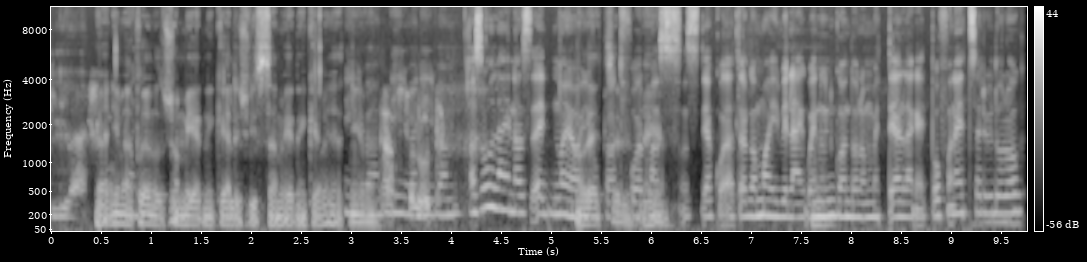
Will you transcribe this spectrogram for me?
kihívás. Ja, nyilván folyamatosan mérni kell, és visszamérni kell. Hogy hát így, nyilván. van, így van, így van. Az online az egy nagyon az jó egyszerű, platform, az, az gyakorlatilag a mai világban én úgy gondolom, hogy tényleg egy pofon egyszerű dolog.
